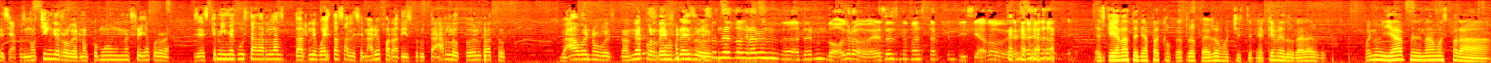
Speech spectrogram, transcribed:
Decía, "Pues no chingues, Robert, no como una estrella por hora." Decía, "Es que a mí me gusta darlas darle vueltas al escenario para disfrutarlo todo el rato." Ah, bueno, pues no me acordé por eso. Eso no es lograr un, hacer un logro, eso es nomás estar viciado, Es que ya no tenía para comprar otro juego, Monchis. Tenía que me durara, güey. Bueno, y ya pues nada más para,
